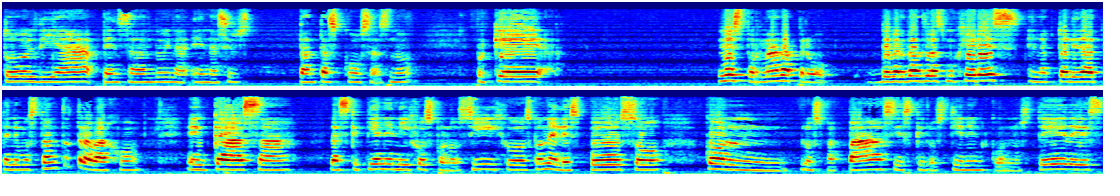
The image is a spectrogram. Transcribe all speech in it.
todo el día pensando en, en hacer tantas cosas, ¿no? Porque no es por nada, pero de verdad las mujeres en la actualidad tenemos tanto trabajo en casa, las que tienen hijos con los hijos, con el esposo, con los papás, si es que los tienen con ustedes,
